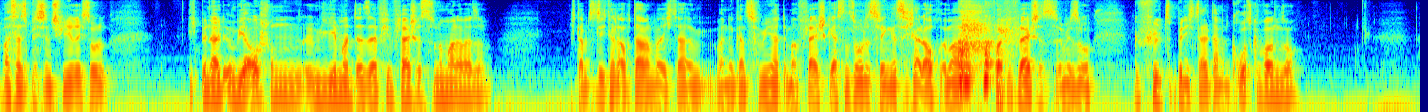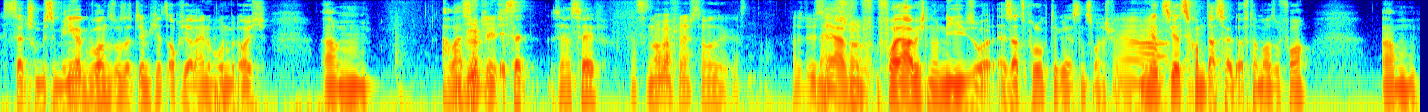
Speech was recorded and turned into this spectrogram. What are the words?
was heißt ein bisschen schwierig? So, ich bin halt irgendwie auch schon irgendwie jemand, der sehr viel Fleisch isst normalerweise ich glaube, das liegt halt auch daran, weil ich da, meine ganze Familie hat immer Fleisch gegessen, so, deswegen esse ich halt auch immer voll viel Fleisch. Das ist irgendwie so, gefühlt bin ich halt damit groß geworden, so. Es ist halt schon ein bisschen weniger geworden, so, seitdem ich jetzt auch hier alleine wohne mit euch. Ähm, aber es halt, ist halt, sehr safe. Hast du noch mehr Fleisch zu Hause gegessen? Also ist naja, ja vorher habe ich noch nie so Ersatzprodukte gegessen, zum Beispiel. Ja, jetzt, okay. jetzt kommt das halt öfter mal so vor. Ähm,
